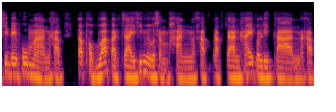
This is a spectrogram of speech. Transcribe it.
ที่ได้พูดมานะครับก็พบว่าปัจจัยที่มีสัมพันธ์นะครับกับการให้บริการนะครับ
